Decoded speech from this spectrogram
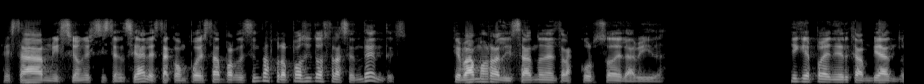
Esta misión existencial está compuesta por distintos propósitos trascendentes que vamos realizando en el transcurso de la vida y que pueden ir cambiando.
